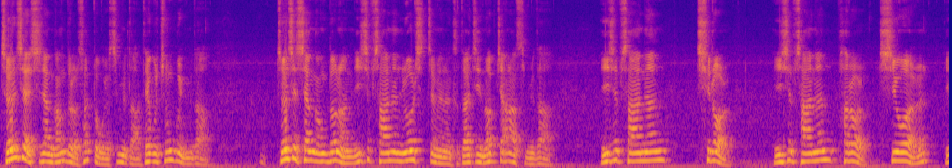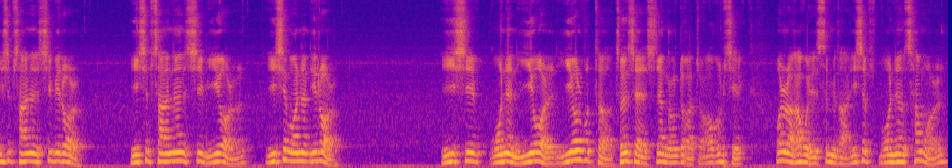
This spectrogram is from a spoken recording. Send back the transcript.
전세 시장 강도를 살펴보겠습니다. 대구 중구입니다. 전세 시장 강도는 24년 6월 시점에는 그다지 높지 않았습니다. 24년 7월, 24년 8월, 10월, 24년 11월, 24년 12월, 25년 1월, 25년 2월, 2월부터 전세 시장 강도가 조금씩 올라가고 있습니다. 25년 3월,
